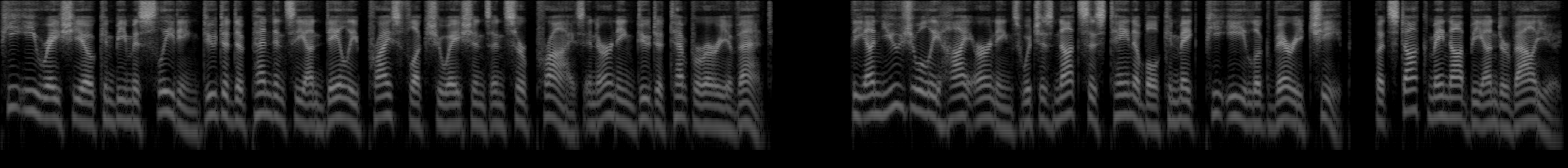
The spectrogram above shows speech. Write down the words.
PE ratio can be misleading due to dependency on daily price fluctuations and surprise in earning due to temporary event. The unusually high earnings which is not sustainable can make PE look very cheap, but stock may not be undervalued.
